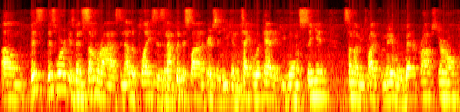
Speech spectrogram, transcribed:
Um, this this work has been summarized in other places, and I put this slide up here so you can take a look at it if you want to see it. Some of you probably familiar with the Better Crops Journal.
